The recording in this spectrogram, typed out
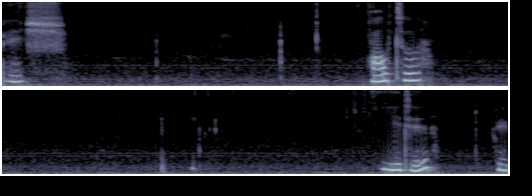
Beş, altı, yedi ve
